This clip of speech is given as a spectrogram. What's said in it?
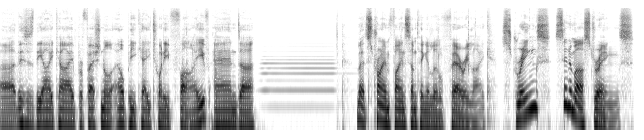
Uh, this is the Akai Professional LPK25, and uh, let's try and find something a little fairy-like. Strings? Cinema strings.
